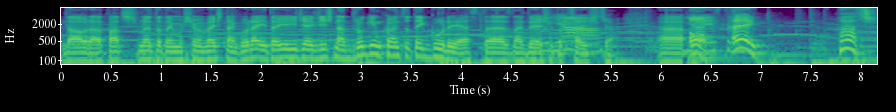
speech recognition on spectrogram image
Dobra, patrzmy, tutaj musimy wejść na górę i to idzie gdzieś na drugim końcu tej góry jest, e, znajduje się to ja. przejście. E, o, jestem- ej! Patrz!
